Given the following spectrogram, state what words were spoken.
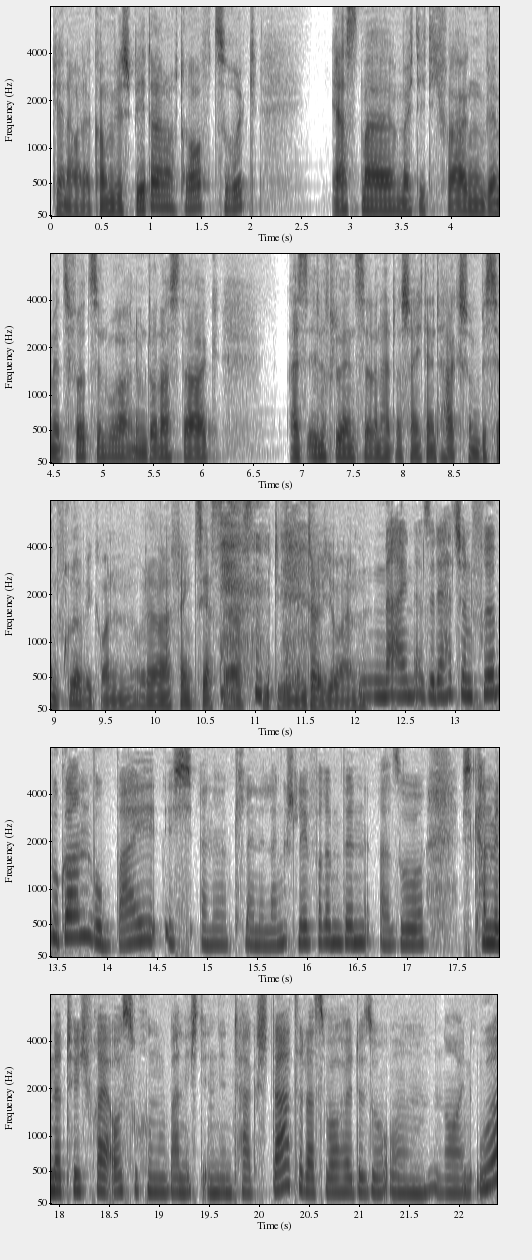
Genau, da kommen wir später noch drauf zurück. Erstmal möchte ich dich fragen, wir haben jetzt 14 Uhr an einem Donnerstag als Influencerin hat wahrscheinlich dein Tag schon ein bisschen früher begonnen oder fängt es jetzt erst mit diesem Interview an? Nein, also der hat schon früher begonnen, wobei ich eine kleine Langschläferin bin. Also ich kann mir natürlich frei aussuchen, wann ich in den Tag starte. Das war heute so um 9 Uhr.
